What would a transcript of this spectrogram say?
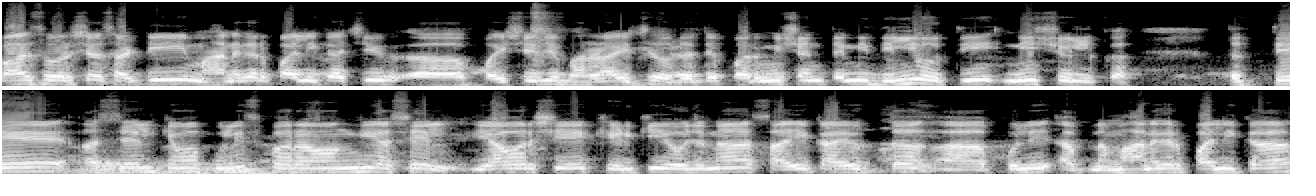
पाच वर्षासाठी महानगरपालिकाची पैसे जे भरायचे होते ते परमिशन त्यांनी दिली होती निशुल्क. तर ते असेल किंवा पोलीस परवानगी असेल यावर्षी एक खिडकी योजना सहाय्यक आयुक्त पोलीस आपलं महानगरपालिका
